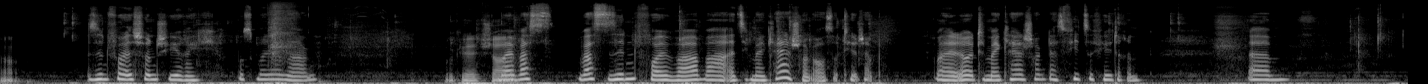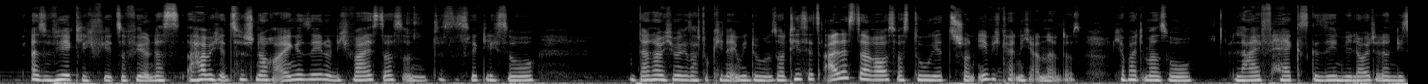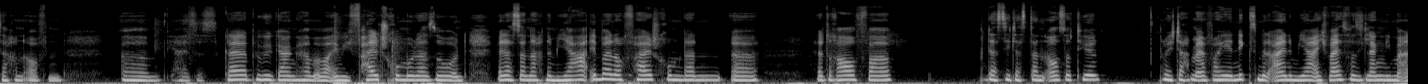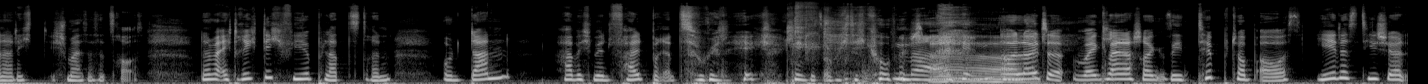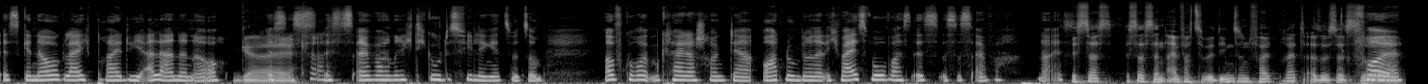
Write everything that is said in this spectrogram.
Ja, Sinnvoll ist schon schwierig, muss man ja sagen. okay, schade. Weil was, was sinnvoll war, war, als ich meinen Kleiderschrank aussortiert habe. Weil, Leute, mein Kleiderschrank, da ist viel zu viel drin. Ähm, also wirklich viel zu viel. Und das habe ich inzwischen auch eingesehen und ich weiß das und das ist wirklich so. Und dann habe ich mir gesagt, okay, Naomi, du sortierst jetzt alles daraus, was du jetzt schon Ewigkeit nicht anhattest. Ich habe halt immer so Life-Hacks gesehen, wie Leute dann die Sachen auf den, ähm, wie heißt es, Kleiderbügel gegangen haben, aber irgendwie falsch rum oder so. Und wenn das dann nach einem Jahr immer noch falsch rum dann äh, da drauf war, dass sie das dann aussortieren. Und ich dachte mir einfach hier nichts mit einem Jahr. Ich weiß, was ich lange nicht mehr anhatte. Ich, ich schmeiß das jetzt raus. Dann war echt richtig viel Platz drin. Und dann habe ich mir ein Faltbrett zugelegt. Klingt jetzt auch richtig komisch. Nein. Aber Leute, mein Kleiderschrank sieht tipptopp aus. Jedes T-Shirt ist genau gleich breit wie alle anderen auch. Geil. Es ist, es ist einfach ein richtig gutes Feeling jetzt mit so einem aufgeräumten Kleiderschrank, der Ordnung drin hat. Ich weiß, wo was ist. Es ist einfach nice. Ist das, ist das denn einfach zu bedienen, so ein Faltbrett? Also ist das so. Voll.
